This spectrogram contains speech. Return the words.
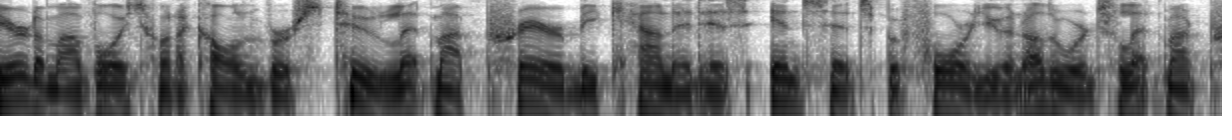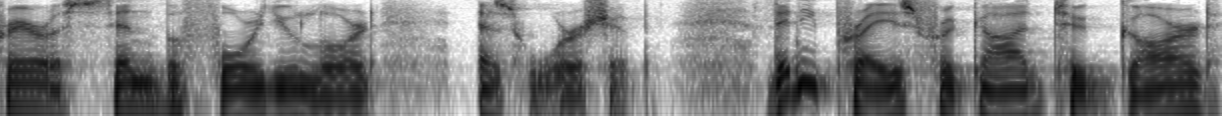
ear to my voice when I call in verse 2. Let my prayer be counted as incense before you. In other words, let my prayer ascend before you, Lord, as worship. Then he prays for God to guard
